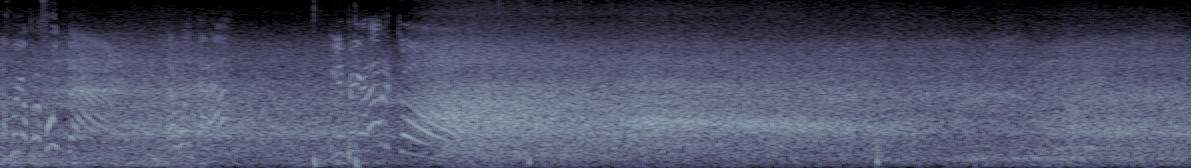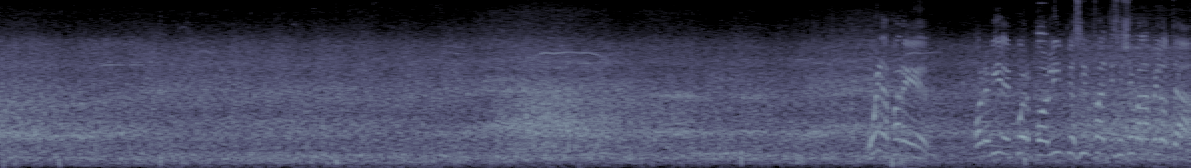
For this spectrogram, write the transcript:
La juega profunda. La aguantará. Y le pega al arco. Buena pared. Pone bien el cuerpo limpio sin falta y se lleva la pelota.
